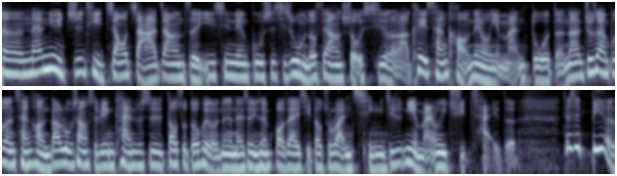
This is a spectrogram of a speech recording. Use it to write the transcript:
嗯，男女肢体交杂这样子异性恋故事，其实我们都非常熟悉了啦，可以参考的内容也蛮多的。那就算不能参考，你到路上随便看，就是到处都会有那个男生女生抱在一起到处乱亲，其实你也蛮容易取材的。但是 BL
